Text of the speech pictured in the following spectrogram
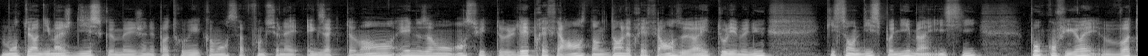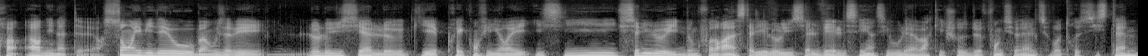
monteur d'image disque mais je n'ai pas trouvé comment ça fonctionnait exactement. Et nous avons ensuite les préférences. Donc dans les préférences vous aurez tous les menus qui sont disponibles hein, ici pour configurer votre ordinateur. Son et vidéo, ben vous avez le logiciel qui est préconfiguré ici, Celluloid. Donc il faudra installer le logiciel VLC hein, si vous voulez avoir quelque chose de fonctionnel sur votre système,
